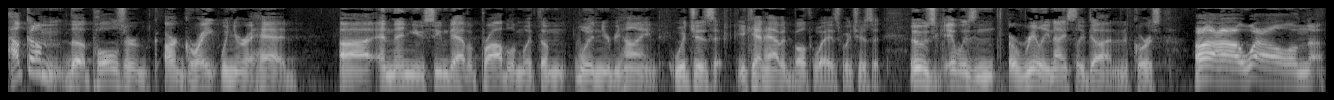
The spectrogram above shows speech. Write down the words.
how come the polls are are great when you're ahead, uh, and then you seem to have a problem with them when you're behind? Which is it? You can't have it both ways. Which is it? It was it was n- really nicely done, and of course, uh, well, n-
